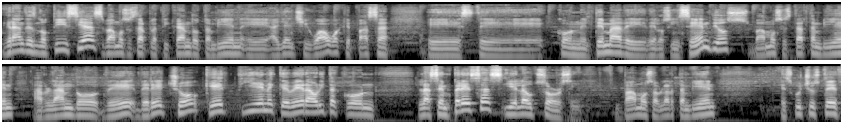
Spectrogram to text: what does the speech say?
grandes noticias. Vamos a estar platicando también eh, allá en Chihuahua qué pasa eh, este, con el tema de, de los incendios. Vamos a estar también hablando de derecho, qué tiene que ver ahorita con las empresas y el outsourcing. Vamos a hablar también, escuche usted,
